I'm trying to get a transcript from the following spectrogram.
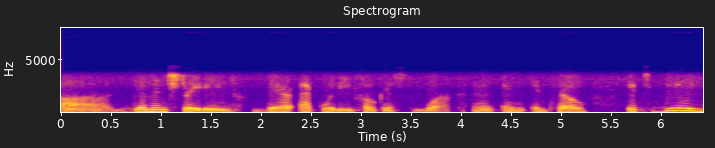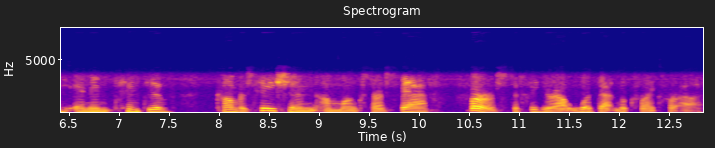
uh, demonstrating their equity focused work? And, and and so it's really an intensive conversation amongst our staff first to figure out what that looks like for us,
